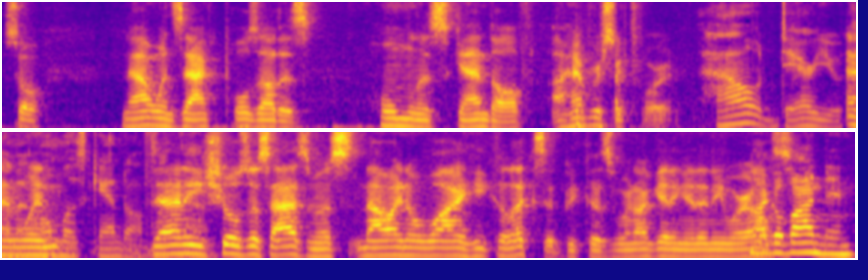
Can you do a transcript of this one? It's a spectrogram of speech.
So now, when Zach pulls out his homeless Gandalf, I have respect for it. How dare you call And when homeless Gandalf? like Danny that? shows us Asmus, now I know why he collects it because we're not getting it anywhere else. Nago Vanden.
